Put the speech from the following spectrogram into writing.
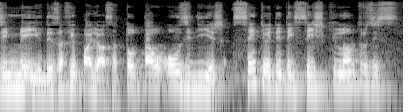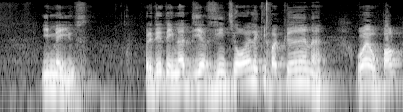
e meio, desafio Palhoça. Total 11 dias, 186 km e meio. Pretendo terminar dia 20. Olha que bacana. Ué, o Paulo,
